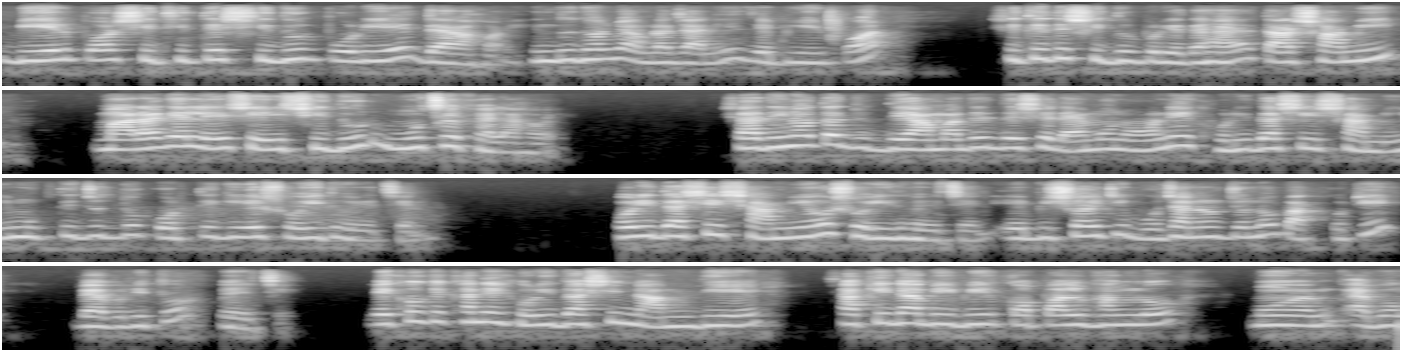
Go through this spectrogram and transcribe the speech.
বিয়ের পর সিথিতে সিঁদুর পরিয়ে দেওয়া হয়। হিন্দু ধর্মে আমরা জানি যে বিয়ের পর সিথিতে সিঁদুর পরিয়ে দেওয়া হয়। তার স্বামী মারা গেলে সেই সিঁদুর মুছে ফেলা হয়। স্বাধীনতা যুদ্ধে আমাদের দেশের এমন অনেক হরিদাসীর স্বামী মুক্তিযুদ্ধ করতে গিয়ে শহীদ হয়েছেন। হরিদাসীর স্বামীও শহীদ হয়েছেন। এ বিষয়টি বোঝানোর জন্য বাক্যটি ব্যবহৃত হয়েছে। লেখক এখানে হরিদাসীর নাম দিয়ে সাকিনা বিবির কপাল ভাঙল এবং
